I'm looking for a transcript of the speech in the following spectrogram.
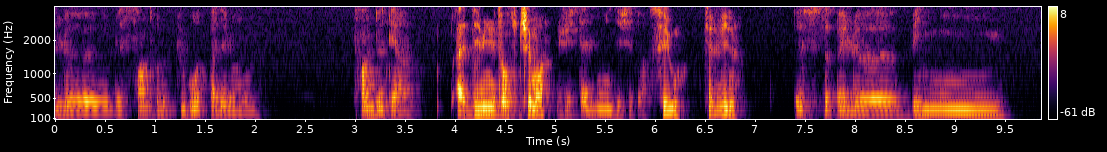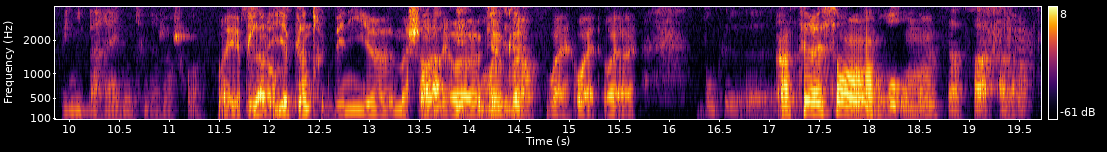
le, le, centre le plus gros de paddle au monde. 32 terrains. À 10 minutes en dessous de chez moi? Juste à 10 minutes de chez toi. C'est où? Quelle ville? Euh, Ça s'appelle euh, Benny. Benny Parel ou un truc genre, je crois. Ouais, il y, a plein, y a plein de trucs Benny, machin. Voilà, ouais, pour moi, c'est Valence. Ouais, ouais, ouais. ouais. Donc, euh, Intéressant. Le gros au monde, ça sera à Valence.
